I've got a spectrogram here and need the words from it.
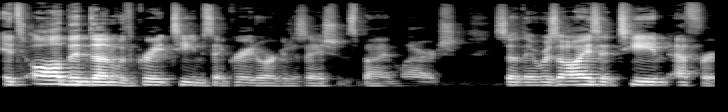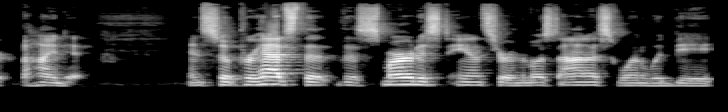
It's all been done with great teams at great organizations, by and large. So there was always a team effort behind it. And so perhaps the, the smartest answer and the most honest one would be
